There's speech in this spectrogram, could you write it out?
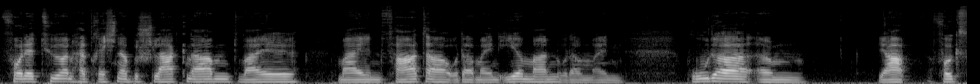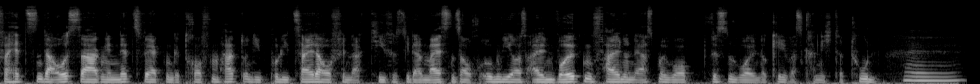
vor der Tür und hat Rechner beschlagnahmt, weil mein Vater oder mein Ehemann oder mein Bruder ähm, ja, volksverhetzende Aussagen in Netzwerken getroffen hat und die Polizei daraufhin aktiv ist, die dann meistens auch irgendwie aus allen Wolken fallen und erstmal überhaupt wissen wollen, okay, was kann ich da tun? Hm.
